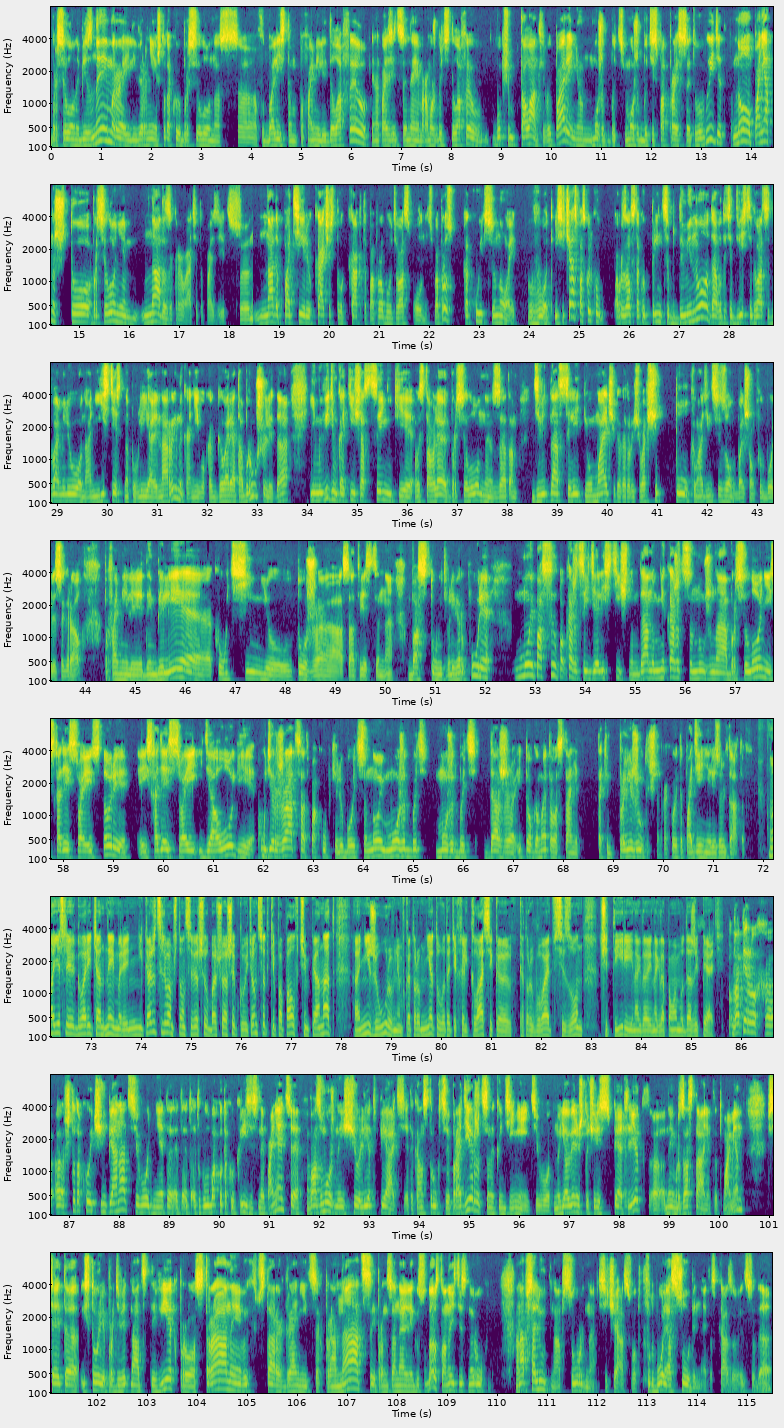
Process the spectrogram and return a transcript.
Барселона без Неймара, или вернее, что такое Барселона с э, футболистом по фамилии Делафеу на позиции Неймара. Может быть, Делафеу, в общем, талантливый парень, он, может быть, может быть из-под пресса этого выйдет. Но понятно, что Барселоне надо закрывать эту позицию. Надо потерю качества как-то попробовать восполнить. Вопрос, какой ценой? Вот. И сейчас, поскольку образовался такой принцип домино, да, вот эти 222 миллиона, они, естественно, повлияли на рынок, они его, как говорят, обрушили, да, и мы видим, какие сейчас ценники выставляют Барселоны за там 19-летнего мальчика, который еще вообще толком один сезон в большом футболе сыграл по фамилии Дембеле, Каутинью тоже, соответственно, бастует в Ливерпуле мой посыл покажется идеалистичным, да, но мне кажется, нужно Барселоне, исходя из своей истории, исходя из своей идеологии, удержаться от покупки любой ценой. Может быть, может быть, даже итогом этого станет таким промежуточным, какое-то падение результатов. Ну а если говорить о Неймаре, не кажется ли вам, что он совершил большую ошибку? Ведь он все-таки попал в чемпионат а, ниже уровнем, в котором нету вот этих Эль Классика, которых бывает в сезон 4, иногда, иногда по-моему, даже 5. Во-первых, э, э, что такое чемпионат сегодня? Это, это, это, это глубоко такое кризисное понятие. Возможно, еще лет 5 эта конструкция продержится на континенте. Вот. Но я уверен, что через 5 лет э, Неймар застанет этот момент. Вся эта история про 19 век, про страны в их старых границах, про нации, про национальные государства, она, естественно, рухнет. Она абсолютно абсурдна сейчас. Вот в футболе особенно это сказывается, да,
